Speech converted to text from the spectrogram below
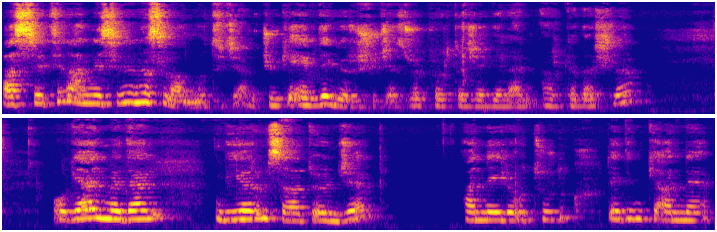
Hasret'in annesine nasıl anlatacağım? Çünkü evde görüşeceğiz röportaja gelen arkadaşla. O gelmeden bir yarım saat önce anneyle oturduk. Dedim ki anne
